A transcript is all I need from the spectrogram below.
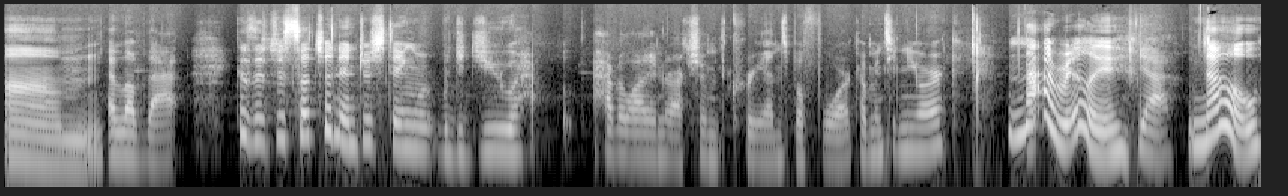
Um, I love that. Because it's just such an interesting. Did you ha- have a lot of interaction with Koreans before coming to New York? not really. Yeah, no.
